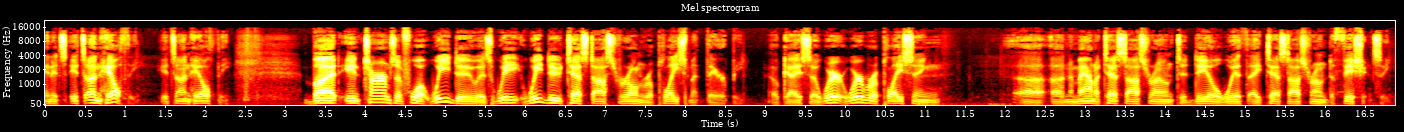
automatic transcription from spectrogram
And it's it's unhealthy. It's unhealthy. But in terms of what we do is we we do testosterone replacement therapy. Okay? So we're we're replacing uh, an amount of testosterone to deal with a testosterone deficiency.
